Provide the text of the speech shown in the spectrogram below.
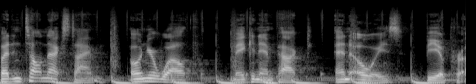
But until next time, own your wealth, make an impact, and always be a pro.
